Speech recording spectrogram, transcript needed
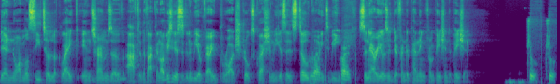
their normalcy to look like in terms of after the fact and obviously this is going to be a very broad strokes question because it's still right. going to be right. scenarios are different depending from patient to patient true true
